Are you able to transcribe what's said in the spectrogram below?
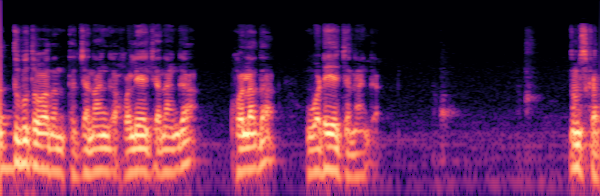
ಅದ್ಭುತವಾದಂಥ ಜನಾಂಗ ಹೊಲೆಯ ಜನಾಂಗ, ಹೊಲದ ಒಡೆಯ ಜನಾಂಗ. ನಮಸ್ಕಾರ.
